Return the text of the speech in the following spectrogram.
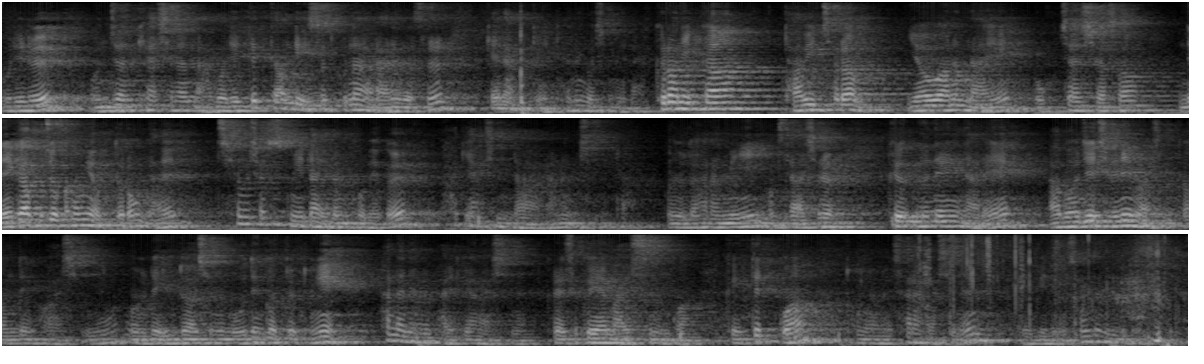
우리를 온전케 하시는 아버지의 뜻 가운데 있었구나라는 것을 깨닫게 되는 것입니다. 그러니까 다윗처럼 여호와는 나의 목자셔서 내가 부족함이 없도록 날 채우셨습니다. 이런 고백을 하게 하신다라는 것입니다. 오늘도 하나님이 역사하시는 그 은혜의 날에 아버지의 진리 말씀 가운데 거하시며 오늘도 인도하시는 모든 것들 통해 하나님을 발견하시는 그래서 그의 말씀과 그의 뜻과 동행을 살아가시는 예비된 성도님들 되십니다.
